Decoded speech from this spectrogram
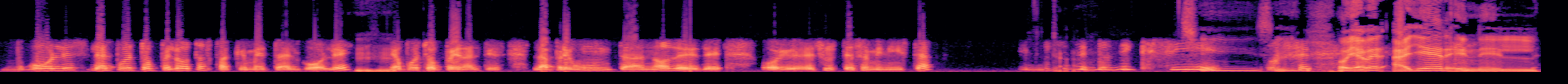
goles, le han puesto pelotas para que meta el gol, ¿eh? Le han puesto penaltis. La pregunta, ¿no? De, de, oye, ¿es usted feminista? Pues di que sí. Oye, a ver, ayer en el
